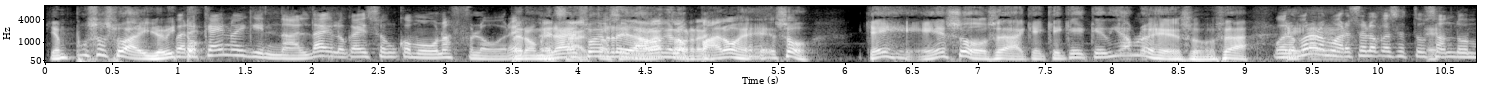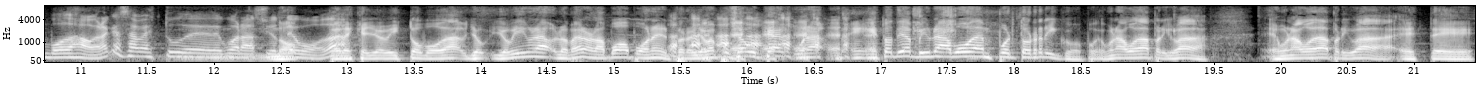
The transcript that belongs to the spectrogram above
¿quién puso eso ahí? Yo he visto, Pero es que ahí no hay guirnalda y lo que hay son como unas flores. pero mira Exacto, eso sí, enredado en los palos, eso. ¿Qué es eso? O sea, ¿qué, qué, qué, qué diablo es eso? O sea, bueno, pero a lo eh, mejor eso es lo que se está usando en bodas ahora. ¿Qué sabes tú de decoración No, de boda? Pero es que yo he visto bodas. Yo, yo vi una, lo bueno, no la puedo poner, pero yo me puse a buscar una. En estos días vi una boda en Puerto Rico, porque es una boda privada. Es una boda privada. Este,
